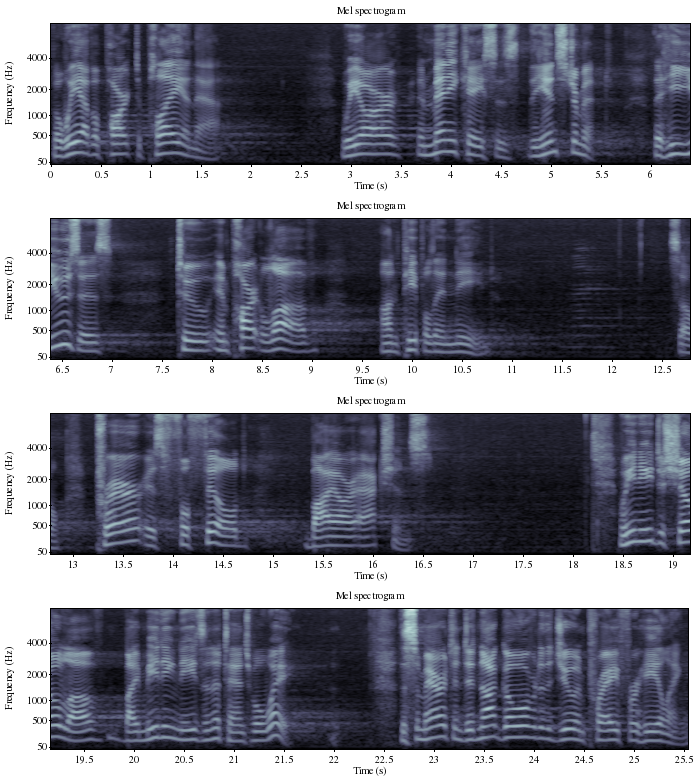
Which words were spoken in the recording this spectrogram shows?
but we have a part to play in that. We are, in many cases, the instrument that He uses to impart love on people in need. So, prayer is fulfilled by our actions. We need to show love by meeting needs in a tangible way. The Samaritan did not go over to the Jew and pray for healing.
